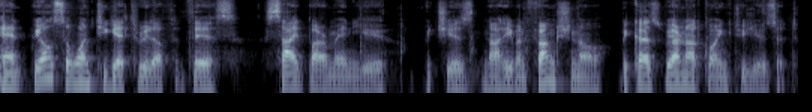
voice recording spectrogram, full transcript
And we also want to get rid of this sidebar menu, which is not even functional because we are not going to use it.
